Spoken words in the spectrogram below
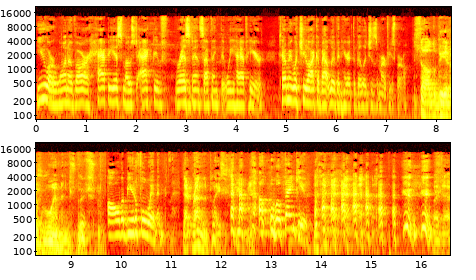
You are one of our happiest, most active residents I think that we have here. Tell me what you like about living here at the Villages of Murfreesboro. It's all the beautiful women which, All the beautiful women. that run the place. oh, well, thank you. but uh,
